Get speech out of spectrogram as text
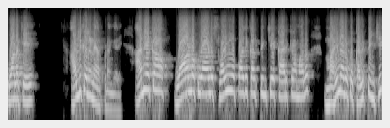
వాళ్ళకి అల్లికలు నేర్పడం కానీ అనేక వాళ్ళకు వాళ్ళు స్వయం ఉపాధి కల్పించే కార్యక్రమాలు మహిళలకు కల్పించి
